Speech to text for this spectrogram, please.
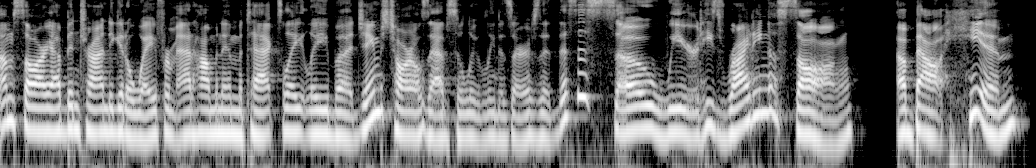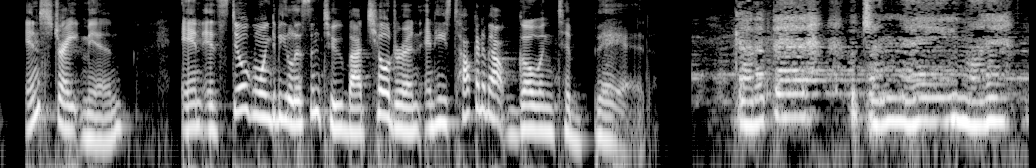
I'm sorry, I've been trying to get away from ad hominem attacks lately, but James Charles absolutely deserves it. This is so weird. He's writing a song about him and straight men, and it's still going to be listened to by children, and he's talking about going to bed. Got a bed with your name on it.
